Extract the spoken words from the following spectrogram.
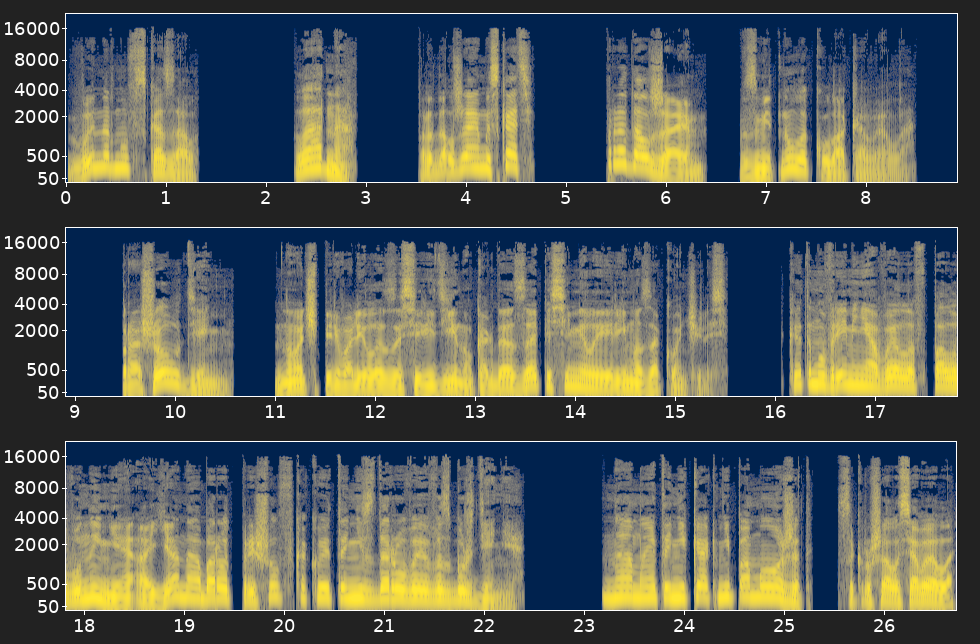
Вынырнув, сказал. «Ладно, продолжаем искать?» «Продолжаем», — взметнула кулак Авелла. Прошел день. Ночь перевалила за середину, когда записи Милой Рима закончились. К этому времени Авелла впала в уныние, а я, наоборот, пришел в какое-то нездоровое возбуждение. «Нам это никак не поможет», — сокрушалась Авелла.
